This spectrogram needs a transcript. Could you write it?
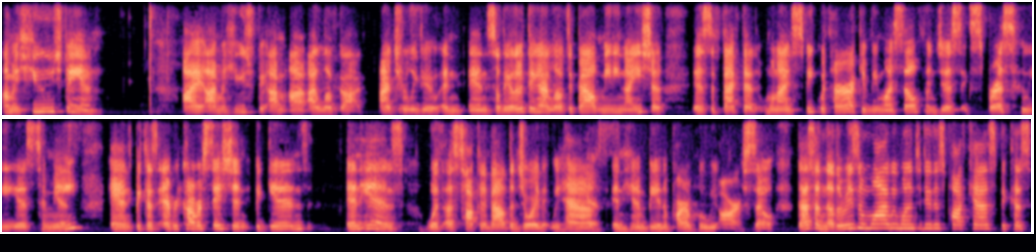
I'm a huge fan. I I'm a huge fan. I'm I, I love God. I truly do. And and so the other thing I loved about meeting Naisha is the fact that when I speak with her, I can be myself and just express who he is to me. Yes. And because every conversation begins and ends with us talking about the joy that we have yes. in him being a part of who we are. So that's another reason why we wanted to do this podcast because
